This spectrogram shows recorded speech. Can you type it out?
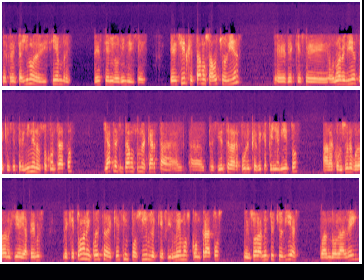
el 31 de diciembre de este año 2016. Es decir, que estamos a ocho días eh, de que se, o nueve días de que se termine nuestro contrato. Ya presentamos una carta al, presidente de la República, Enrique Peña Nieto, a la Comisión Reguladora de Energía y a Pemex, de que tomen en cuenta de que es imposible que firmemos contratos en solamente ocho días, cuando la ley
